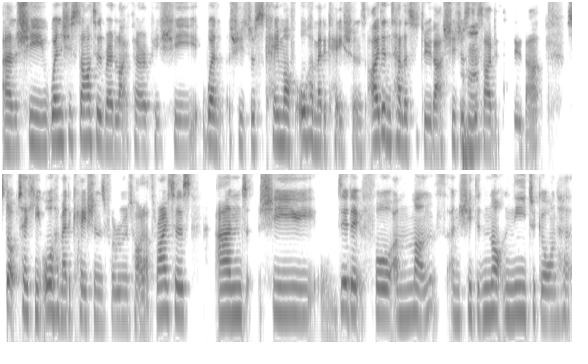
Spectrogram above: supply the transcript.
and she when she started red light therapy she went she just came off all her medications. I didn't tell her to do that. She just mm -hmm. decided to do that. Stopped taking all her medications for rheumatoid arthritis. And she did it for a month and she did not need to go on her,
